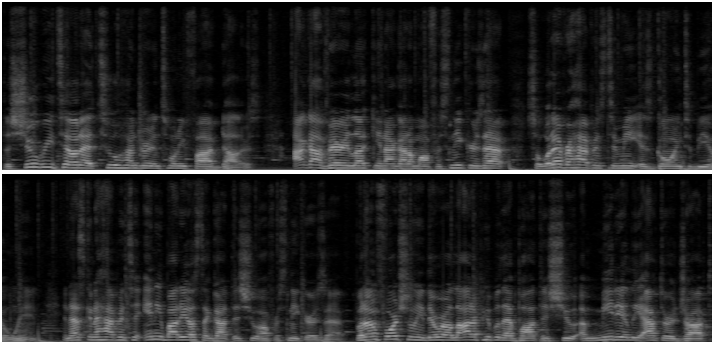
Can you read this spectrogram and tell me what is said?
The shoe retailed at $225. I got very lucky and I got them off a sneakers app. So whatever happens to me is going to be a win. And that's gonna happen to anybody else that got this shoe off a sneakers app. But unfortunately, there were a lot of people that bought this shoe immediately after it dropped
